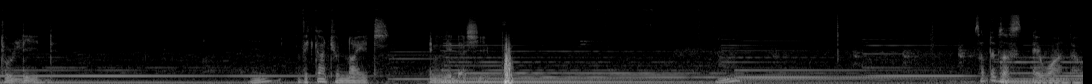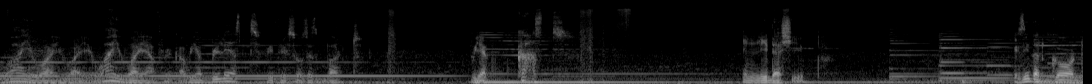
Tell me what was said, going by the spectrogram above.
to lead. Hmm? They can't unite in leadership. Hmm? Sometimes I wonder why, why, why, why, why Africa? We are blessed with resources, but we are cursed in leadership? Is it that God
